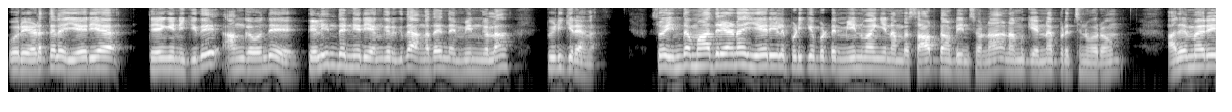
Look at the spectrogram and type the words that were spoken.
ஒரு இடத்துல ஏரியா தேங்கி நிற்கிது அங்கே வந்து தெளிந்த நீர் எங்கே இருக்குது? அங்கே தான் இந்த மீன்கள்லாம் பிடிக்கிறாங்க. ஸோ இந்த மாதிரியான ஏரியில் பிடிக்கப்பட்ட மீன் வாங்கி நம்ம சாப்பிட்டோம் அப்படின்னு சொன்னால் நமக்கு என்ன பிரச்சனை வரும்? அதே மாதிரி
